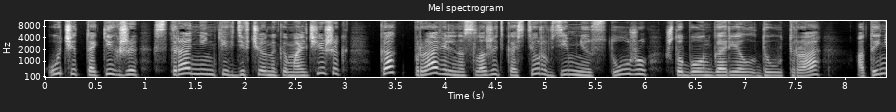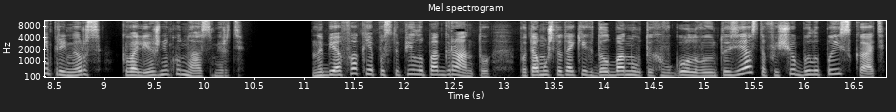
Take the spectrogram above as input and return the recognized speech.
учит таких же странненьких девчонок и мальчишек, как правильно сложить костер в зимнюю стужу, чтобы он горел до утра, а ты не примерз к валежнику насмерть. На биофак я поступила по гранту, потому что таких долбанутых в голову энтузиастов еще было поискать.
